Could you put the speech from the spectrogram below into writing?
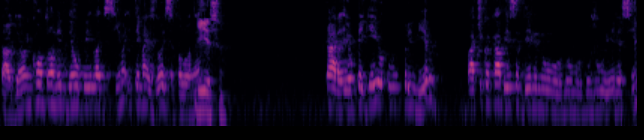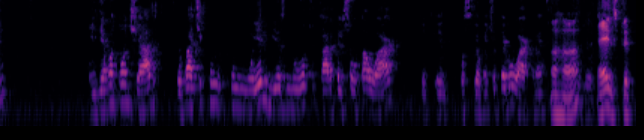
Tá, eu dei um encontrão nele, derrubei ele lá de cima. E tem mais dois, você falou, né? Isso. Cara, eu peguei o, o primeiro, bati com a cabeça dele no, no, no joelho assim. Ele deu uma tonteada. Eu bati com, com ele mesmo no outro cara pra ele soltar o ar. Ele, possivelmente ele pegou o arco, né? Aham. É, eles pre-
